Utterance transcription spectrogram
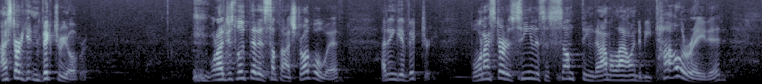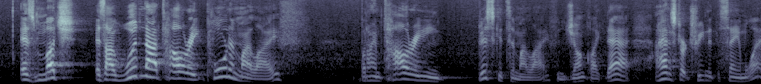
I started getting victory over it. when I just looked at it as something I struggle with, I didn't get victory. But when I started seeing this as something that I'm allowing to be tolerated, as much as I would not tolerate porn in my life, but I'm tolerating biscuits in my life and junk like that, I had to start treating it the same way.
